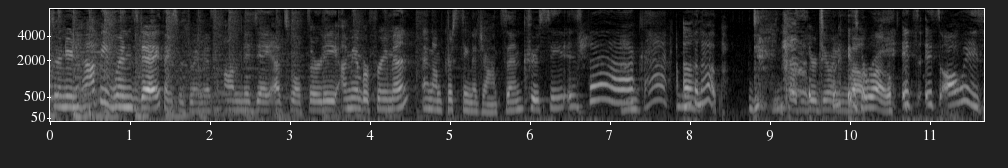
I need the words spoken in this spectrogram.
afternoon. Happy Wednesday. Thanks for joining us on midday at 12:30. I'm Amber Freeman. And I'm Christina Johnson. Chrissy is back. I'm back. I'm moving up. No, You're doing days in a well. row. It's it's always,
